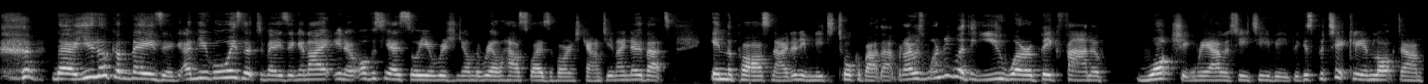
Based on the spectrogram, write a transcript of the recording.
no, you look amazing and you've always looked amazing. And I, you know, obviously I saw you originally on the Real Housewives of Orange County. And I know that's in the past now. I don't even need to talk about that. But I was wondering whether you were a big fan of watching reality TV because, particularly in lockdown,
